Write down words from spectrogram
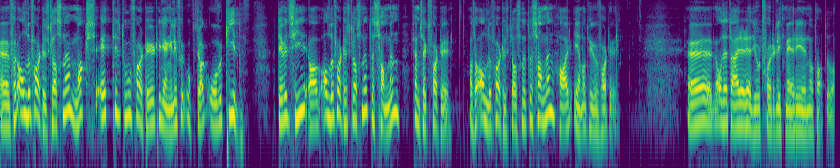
Eh, for alle fartøysklassene maks ett til to fartøyer tilgjengelig for oppdrag over tid. Dvs. Si av alle fartøysklassene til sammen fem-seks fartøyer. Altså alle fartøysklassene til sammen har 21 fartøyer. Uh, og dette er redegjort for litt mer i notatet. da.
